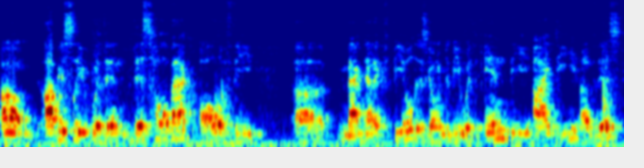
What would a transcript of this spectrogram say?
Um, obviously within this Halbach, all of the uh, magnetic field is going to be within the ID of this.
